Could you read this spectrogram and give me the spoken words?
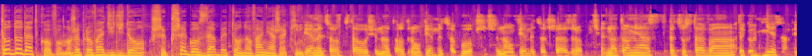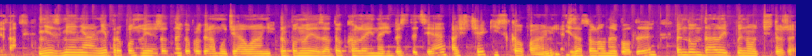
to dodatkowo może prowadzić do szybszego zabetonowania rzeki. Wiemy, co stało się nad Odrą, wiemy, co było przyczyną, wiemy, co trzeba zrobić. Natomiast specustawa tego nie zawiera. Nie zmienia, nie proponuje żadnego programu działań, proponuje za to kolejne inwestycje, a ścieki z kopalń i zasolone wody będą dalej płynąć do rzek.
